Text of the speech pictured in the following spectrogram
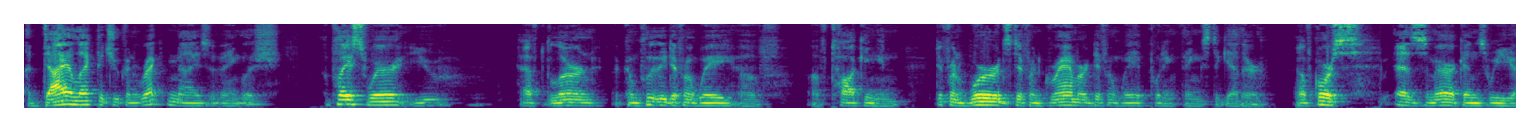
a dialect that you can recognize of English. A place where you have to learn a completely different way of, of talking and different words, different grammar, different way of putting things together. of course, as Americans, we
